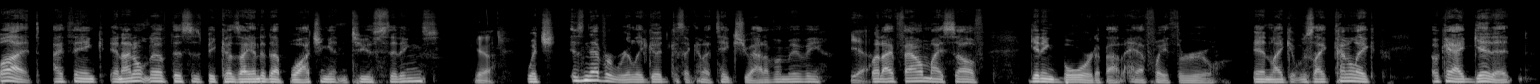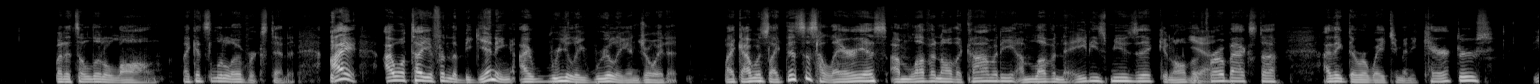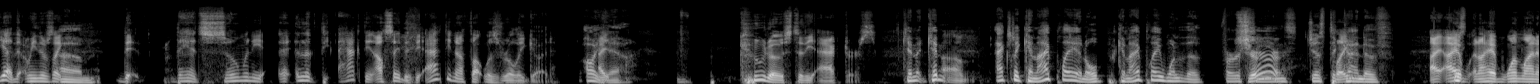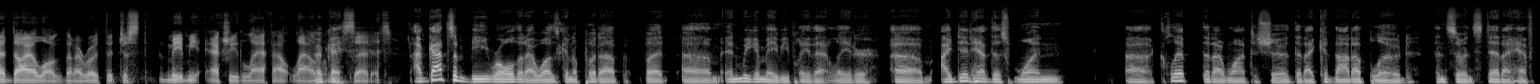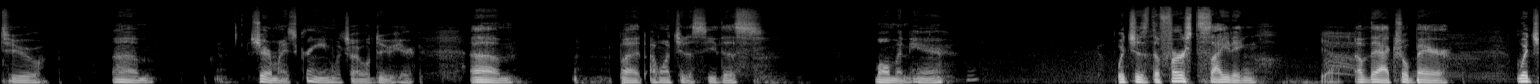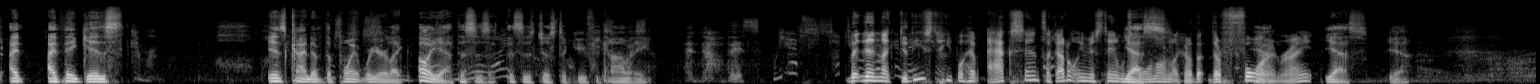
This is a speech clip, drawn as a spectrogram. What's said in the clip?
But I think, and I don't know if this is because I ended up watching it in two sittings. Yeah. Which is never really good because it kind of takes you out of a movie. Yeah. But I found myself getting bored about halfway through. And like, it was like, kind of like, okay, I get it, but it's a little long. Like it's a little overextended. I, I will tell you from the beginning, I really, really enjoyed it. Like I was like, this is hilarious. I'm loving all the comedy. I'm loving the 80s music and all the Yeah. throwback stuff. I think there were way too many characters. yeah i mean there's like um, they, they had so many and look the acting i'll say that the acting i thought was really good oh I- yeah. kudos to the actors Can can um actually can I play an old? Can I play one of the first Sure. scenes just to Play- kind of? I, I and I have one line of dialogue that I wrote that just made me actually laugh out loud when I Okay. said it. I've got some B roll that I was going to put up, but um, and we can maybe play that later. Um, I did have this one uh clip that I want to show that I could not upload, and so instead I have to um share my screen, which I will do here. Um, but I want you to see this moment here, which is the first sighting Yeah. of the actual bear, which I I think is is kind of the point where you're like, oh yeah, this is this is just a goofy comedy. And now this. We have such a But then, like, do these people have accents? Like, I don't even understand what's Yes. going on. Like, are they, they're foreign, right? Yes, yeah.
